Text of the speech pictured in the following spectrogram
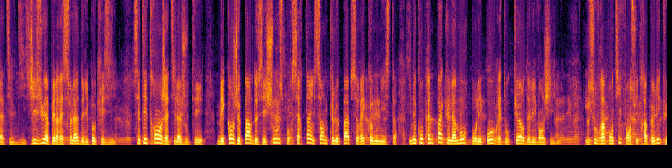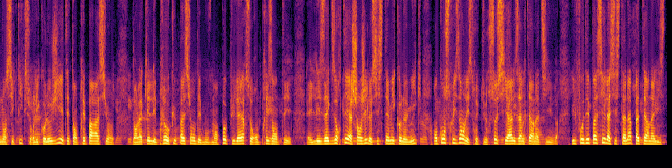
a-t-il dit. Jésus appellerait cela de l'hypocrisie. C'est étrange, a-t-il ajouté, mais quand je parle de ces choses, pour certains, il semble que le pape serait communiste. Ils ne comprennent pas que l'amour pour les pauvres est au cœur de l'Évangile. Le souverain pontife a ensuite rappelé qu'une encyclique sur l'écologie était en préparation, dans laquelle les préoccupations des mouvements populaires seront présentées, et il les a exhortés à changer le système économique en construisant les structures sociales alternatives. Il faut dépasser l'assistanat paternaliste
